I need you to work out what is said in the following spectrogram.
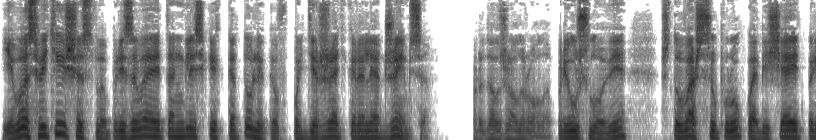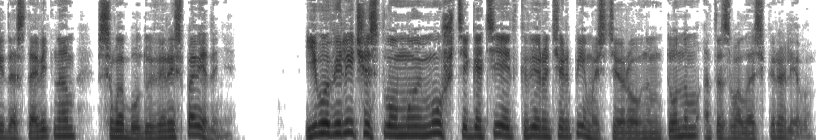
Его святейшество призывает английских католиков поддержать короля Джеймса, продолжал Ролла, при условии, что ваш супруг пообещает предоставить нам свободу вероисповедания. Его величество мой муж тяготеет к веротерпимости, ровным тоном отозвалась королева.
